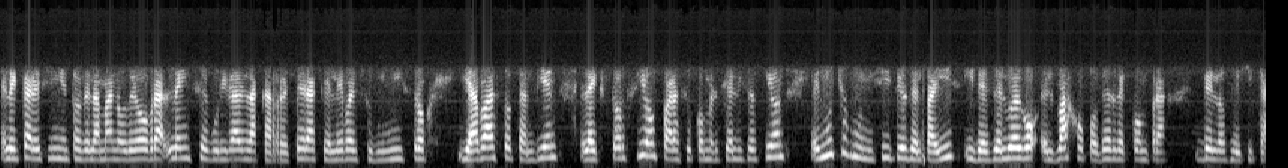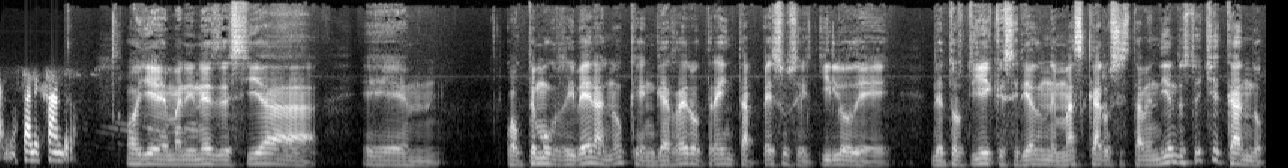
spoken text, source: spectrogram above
el encarecimiento de la mano de obra, la inseguridad en la carretera que eleva el suministro y abasto también la extorsión para su comercialización en muchos municipios del país y desde luego el bajo poder de compra de los mexicanos. Alejandro. Oye, Marinés, decía eh, Cuauhtémoc Rivera, ¿no? Que en Guerrero 30 pesos el kilo de, tortilla y que sería donde más caro se está vendiendo. Estoy checando,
